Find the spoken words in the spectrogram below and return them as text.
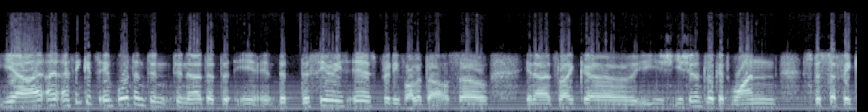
Yeah, I, I think it's important to, to note that the, the, the series is pretty volatile. So, you know, it's like uh, you, you shouldn't look at one specific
